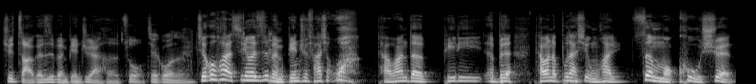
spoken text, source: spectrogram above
去找一个日本编剧来合作。结果呢？结果后来是因为日本编剧发现，哇，台湾的霹雳呃不是台湾的布袋戏文化这么酷炫。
